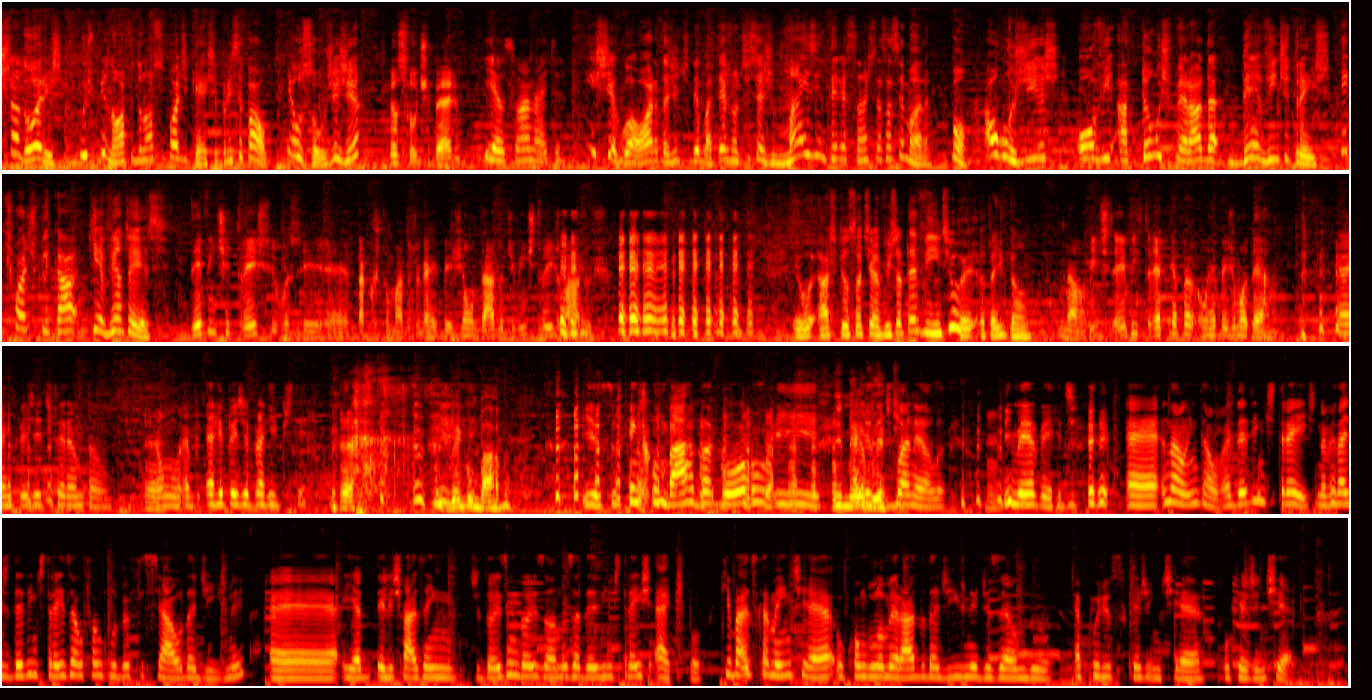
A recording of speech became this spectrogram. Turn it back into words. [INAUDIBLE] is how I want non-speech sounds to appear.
Responde Crastinadores, o spin-off do nosso podcast principal. Eu sou o GG. Eu sou o Tibério. E eu sou a Nádia. E chegou a hora da gente debater as notícias mais interessantes dessa semana. Bom, há alguns dias houve a tão esperada D23. Quem que pode explicar que evento é esse? D23, se você está acostumado a jogar RPG, é um dado de 23 [LAUGHS] lados. eu acho que eu só tinha visto até 20 até então. Não, 20, é, 20, é porque é um RPG moderno. É um RPG diferentão. É, é um RPG pra hipster. É. Vem com barba. Isso, vem com barba, gorro e, e meia camisa verde. de flanela. e meia verde. É, não, então, a D23, na verdade, D23 é o fã-clube oficial da Disney. É, e é, eles fazem de dois em dois anos a D23 Expo, que basicamente é o conglomerado da Disney dizendo é por isso que a gente é o que a gente é.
